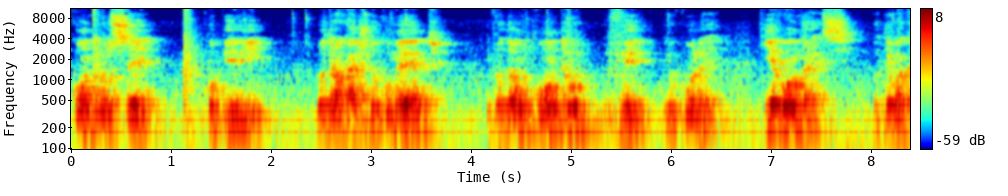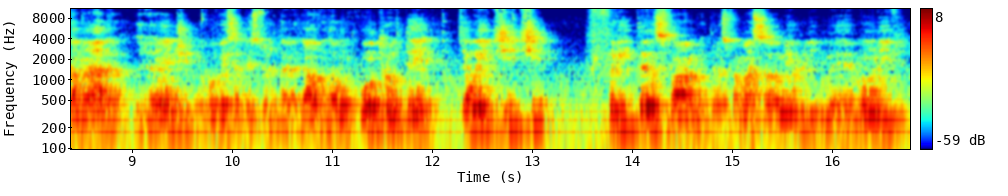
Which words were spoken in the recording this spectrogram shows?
Ctrl C, copiei, vou trocar de documento e vou dar um Ctrl V, eu colei. O que acontece? Eu tenho uma camada grande, eu vou ver se a textura está legal, vou dar um Ctrl D, que é o Edit Free Transform, transformação meio é, mão livre.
